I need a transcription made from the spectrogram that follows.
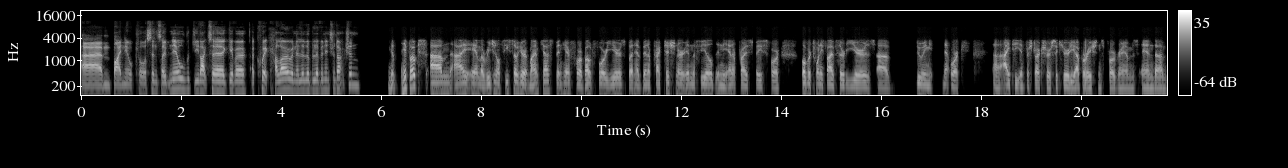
um, by Neil Clauson. So, Neil, would you like to give a, a quick hello and a little bit of an introduction? Hey, folks. Um, I am a regional CISO here at Mimecast. Been here for about four years, but have been a practitioner in the field in the enterprise space for over 25, 30 years uh, doing network uh, IT infrastructure, security operations programs, and um,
